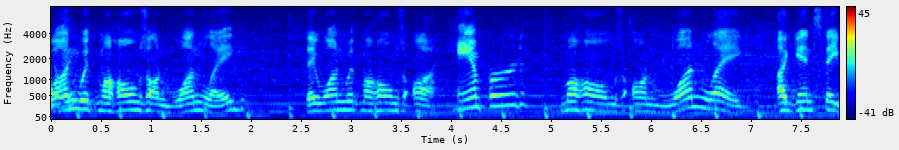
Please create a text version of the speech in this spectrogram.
won with Mahomes on one leg. They won with Mahomes a hampered Mahomes on one leg against a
